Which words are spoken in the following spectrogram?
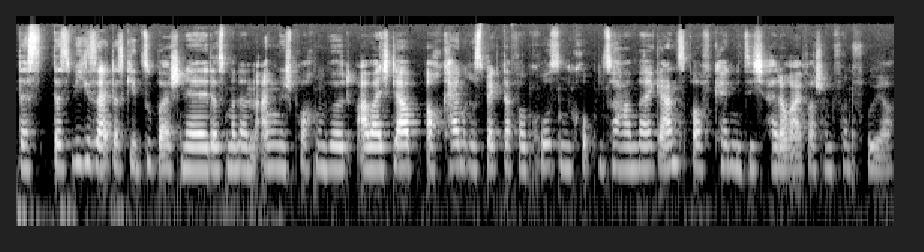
das, das, wie gesagt, das geht super schnell, dass man dann angesprochen wird. Aber ich glaube auch keinen Respekt davor, großen Gruppen zu haben, weil ganz oft kennen die sich halt auch einfach schon von früher.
